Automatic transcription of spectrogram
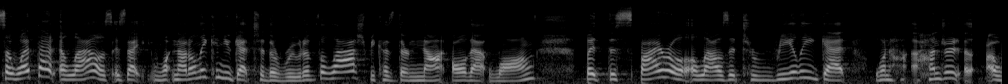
So what that allows is that not only can you get to the root of the lash because they're not all that long, but the spiral allows it to really get 100, uh, uh,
